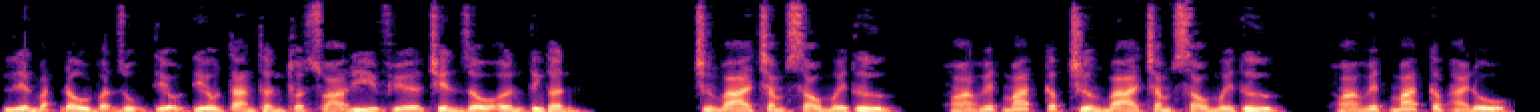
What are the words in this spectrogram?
liền bắt đầu vận dụng tiểu tiêu tan thần thuật xóa đi phía trên dấu ấn tinh thần. Chương ba trăm sáu mươi 364, hóa huyết mát cấp chương ba trăm sáu mươi 364, hóa huyết mát cấp hải đồ.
